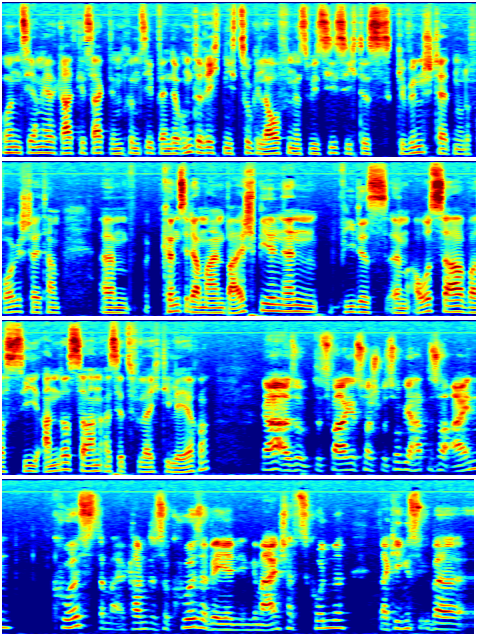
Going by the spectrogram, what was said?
Und Sie haben ja gerade gesagt, im Prinzip, wenn der Unterricht nicht so gelaufen ist, wie Sie sich das gewünscht hätten oder vorgestellt haben, ähm, können Sie da mal ein Beispiel nennen, wie das ähm, aussah, was Sie anders sahen als jetzt vielleicht die Lehrer? Ja, also das war jetzt zum Beispiel so, wir hatten so einen Kurs, man konnte so Kurse wählen in Gemeinschaftskunde, da ging es über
